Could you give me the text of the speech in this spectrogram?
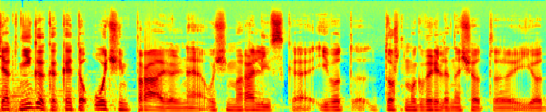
Вся книга какая-то очень правильная, очень моралистская. И вот э, то, что мы говорили насчет э, ее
